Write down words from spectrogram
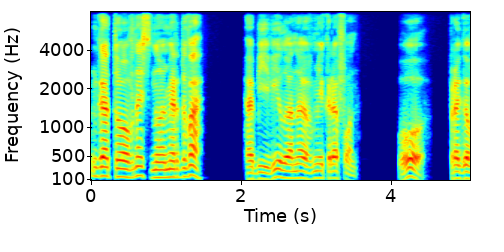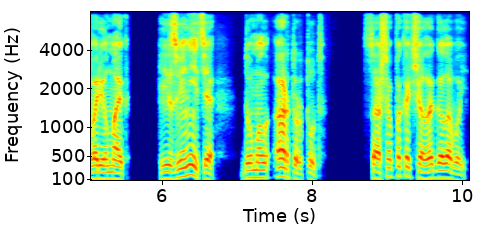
«Готовность номер два», — объявила она в микрофон. «О», — проговорил Майк, — «извините, думал, Артур тут». Саша покачала головой.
